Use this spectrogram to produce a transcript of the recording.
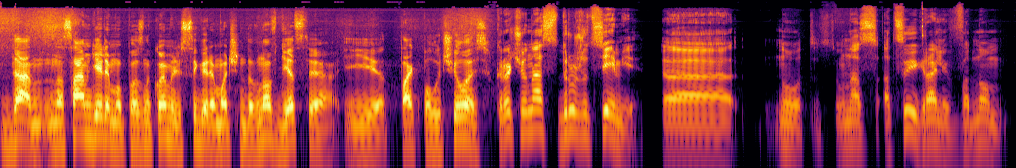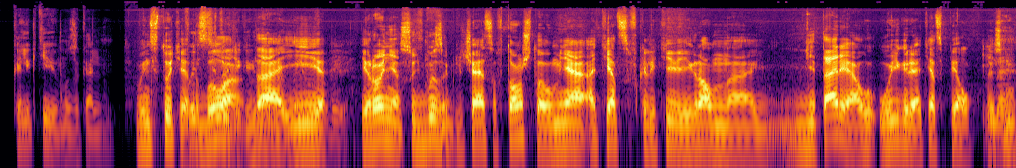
Да, на самом деле мы познакомились с Игорем очень давно, в детстве, и так получилось. Короче, у нас дружат семьи. Э, ну, вот у нас отцы играли в одном коллективе музыкальном. В институте В это институте, было, да, и молодые. ирония судьбы заключается в том, что у меня отец в коллективе играл на гитаре, а у, у Игоря отец пел. То есть Да.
